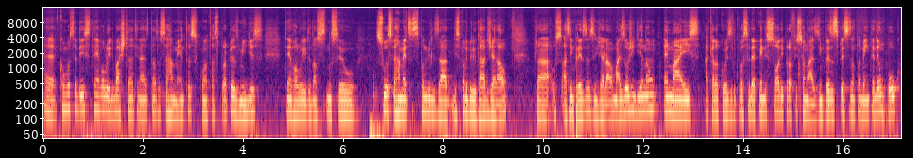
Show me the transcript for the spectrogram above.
É, como você disse, tem evoluído bastante, né? Tanto as ferramentas quanto as próprias mídias têm evoluído no, no seu suas ferramentas de disponibilidade, disponibilidade geral para as empresas em geral, mas hoje em dia não é mais aquela coisa de que você depende só de profissionais. As empresas precisam também entender um pouco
